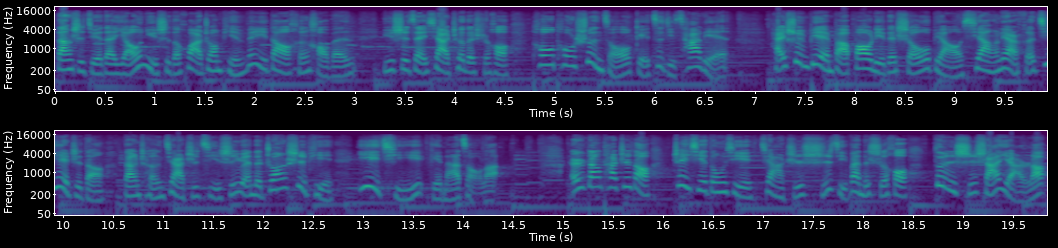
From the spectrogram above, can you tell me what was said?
当时觉得姚女士的化妆品味道很好闻，于是，在下车的时候偷偷顺走给自己擦脸，还顺便把包里的手表、项链和戒指等当成价值几十元的装饰品一起给拿走了。而当他知道这些东西价值十几万的时候，顿时傻眼了。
